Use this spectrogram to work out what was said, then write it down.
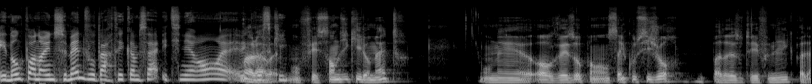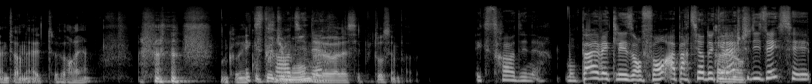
Et donc pendant une semaine, vous partez comme ça, itinérant avec le ski? On fait 110 km. On est hors réseau pendant 5 ou 6 jours. Pas de réseau téléphonique, pas d'internet, euh, rien. Donc on est coupé du monde. Euh, voilà, c'est plutôt sympa. Extraordinaire. Bon, pas avec les enfants. À partir de quel Ah, âge non. tu disais? C'est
